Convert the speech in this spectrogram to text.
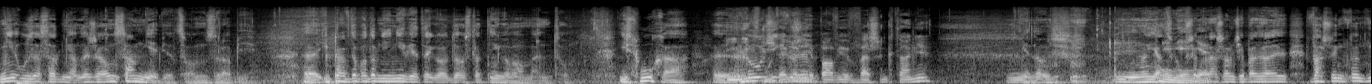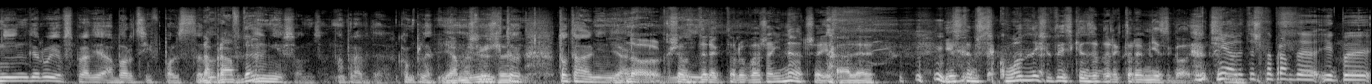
nieuzasadnione, że on sam nie wie, co on zrobi. E, I prawdopodobnie nie wie tego do ostatniego momentu. I słucha e, I nikt ludzi, mu tego którzy. nie powie w Waszyngtonie? Nie no, no Jacku, Nie, nie, nie. przepraszam cię bardzo, ale Waszyngton nie ingeruje w sprawie aborcji w Polsce. No, Naprawdę? No, nie sądzę, naprawdę, kompletnie. Ja No, myślę, że- to, totalnie nie. No, ksiądz dyrektor uważa inaczej, ale jestem skłonny się tutaj z księdzem dyrektorem nie zgodzić. Nie, ale też naprawdę jakby...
